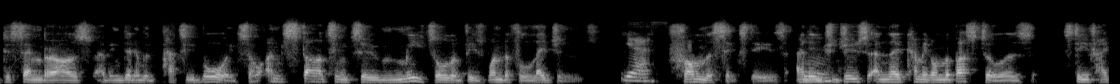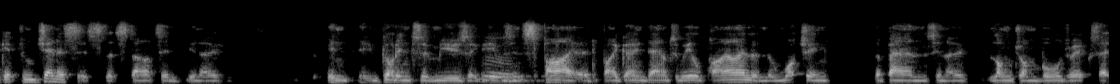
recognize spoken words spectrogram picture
December, I was having dinner with Pattie Boyd. So I'm starting to meet all of these wonderful legends yes. from the 60s and mm. introduce, and they're coming on the bus tours. Steve Hackett from Genesis that started, you know, in, got into music, mm. he was hmm. inspired by going down to Eel Pie Island and watching the bands, you know, Long John Baldry, etc.,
